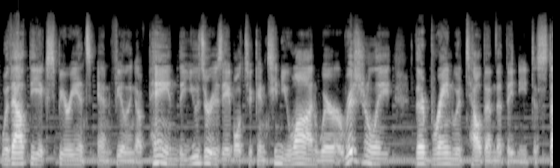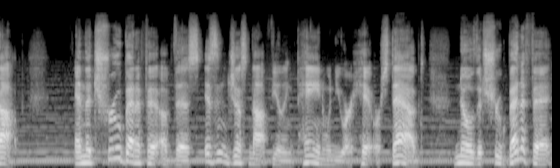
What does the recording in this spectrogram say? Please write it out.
Without the experience and feeling of pain, the user is able to continue on where originally their brain would tell them that they need to stop. And the true benefit of this isn't just not feeling pain when you are hit or stabbed. No, the true benefit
